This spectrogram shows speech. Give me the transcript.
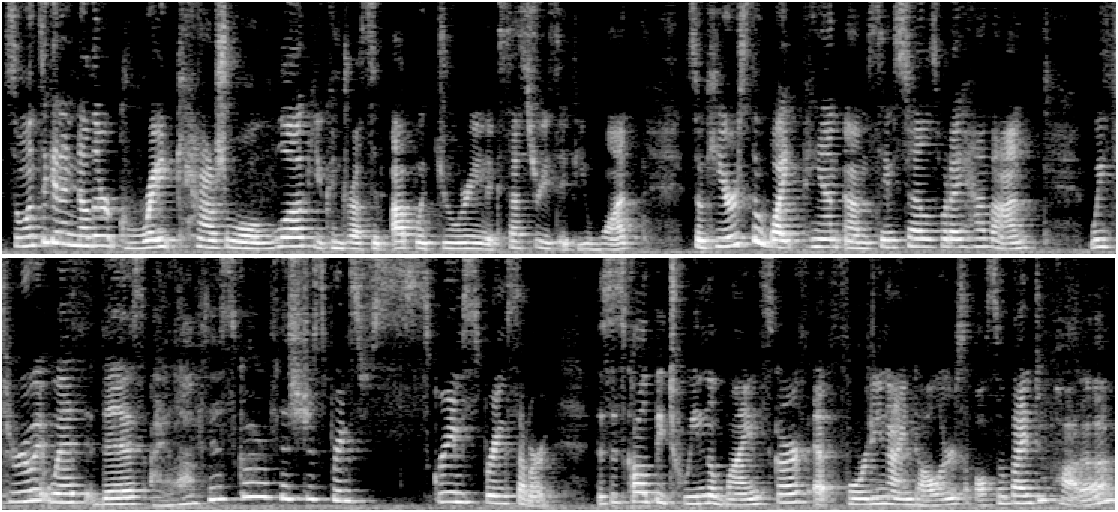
So once again, another great casual look. You can dress it up with jewelry and accessories if you want. So here's the white pant, um, same style as what I have on. We threw it with this, I love this scarf. This just brings, screams spring, summer. This is called Between the Lines Scarf at $49, also by Dupatta.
